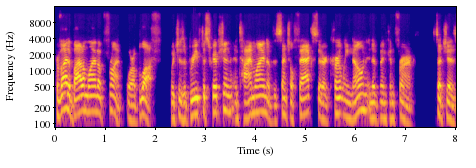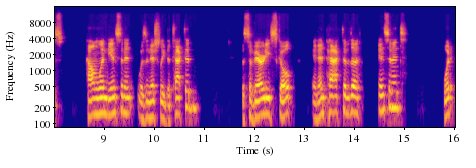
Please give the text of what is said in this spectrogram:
provide a bottom line up front or a BLUF, which is a brief description and timeline of the essential facts that are currently known and have been confirmed, such as how and when the incident was initially detected, the severity, scope, and impact of the incident, what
